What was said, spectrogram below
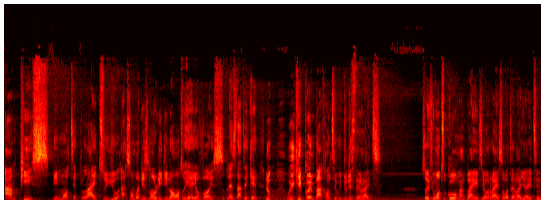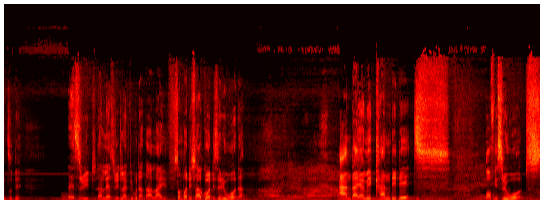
and peace be multiplied to you. Ah, somebody is not reading. I want to hear your voice. Let's start again. Look, we keep going back until we do this thing right. So if you want to go home and go and eat your rice or whatever you are eating today, let's read. And let's read like people that are alive. Somebody shout, God is a rewarder. And I am a candidate of his rewards.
